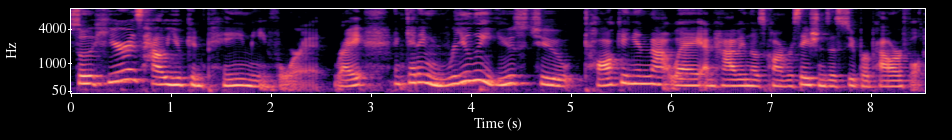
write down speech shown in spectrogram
So here is how you can pay me for it, right? And getting really used to talking in that way and having those conversations is super powerful.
